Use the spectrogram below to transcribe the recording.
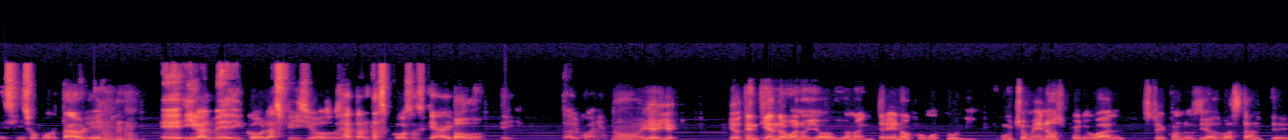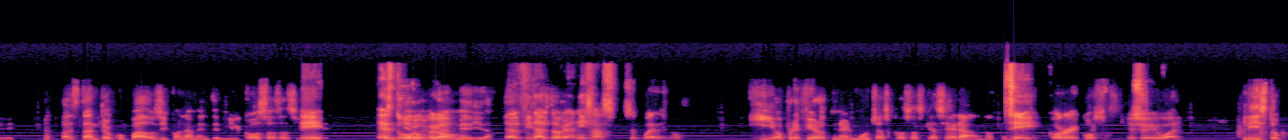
es insoportable, eh, ir al médico, las fisios, o sea, tantas cosas que hay. Todo. Sí, tal cual. No, yo, yo, yo te entiendo, bueno, yo, yo no entreno como tú, ni mucho menos, pero igual estoy con los días bastante bastante ocupados y con la mente en mil cosas, así sí, es duro, pero medida. si al final te organizas, se puede, ¿no? y yo prefiero tener muchas cosas que hacer a no tener sí, correcto. cosas. Yo soy igual. Listo,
